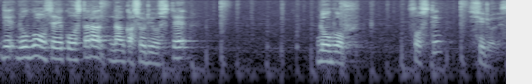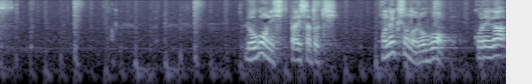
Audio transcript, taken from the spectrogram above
でログオン成功したら何か処理をしてログオフ。そして終了です。ログオンに失敗した時コネクションのログオンこれが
